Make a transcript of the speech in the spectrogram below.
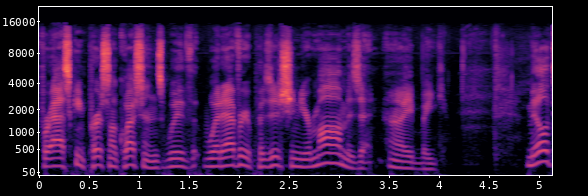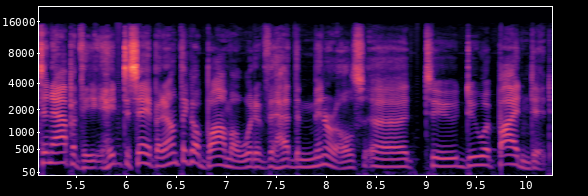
for asking personal questions with whatever position your mom is in? I, militant apathy. Hate to say it, but I don't think Obama would have had the minerals uh, to do what Biden did.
